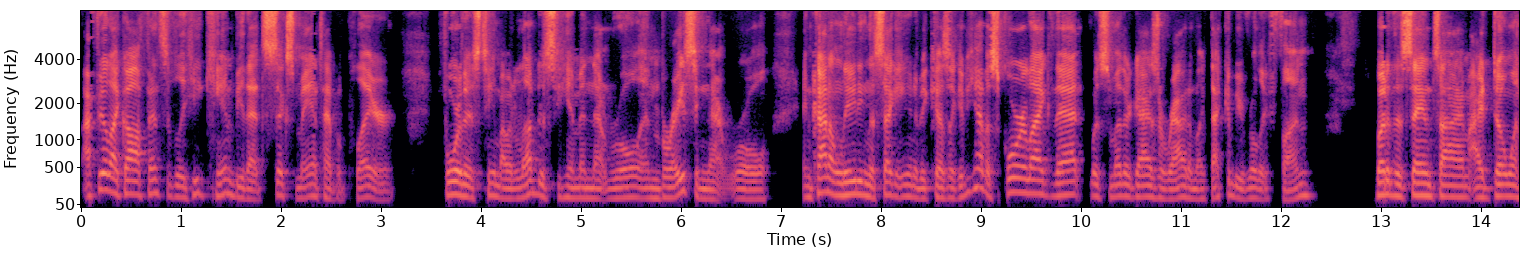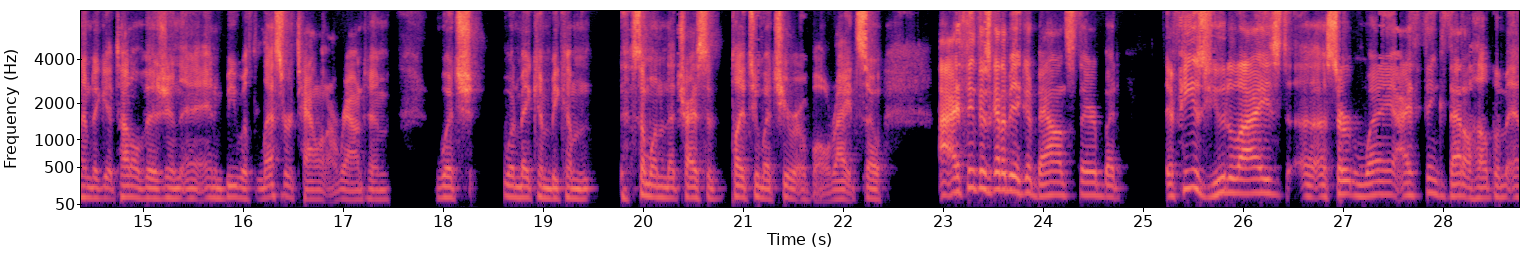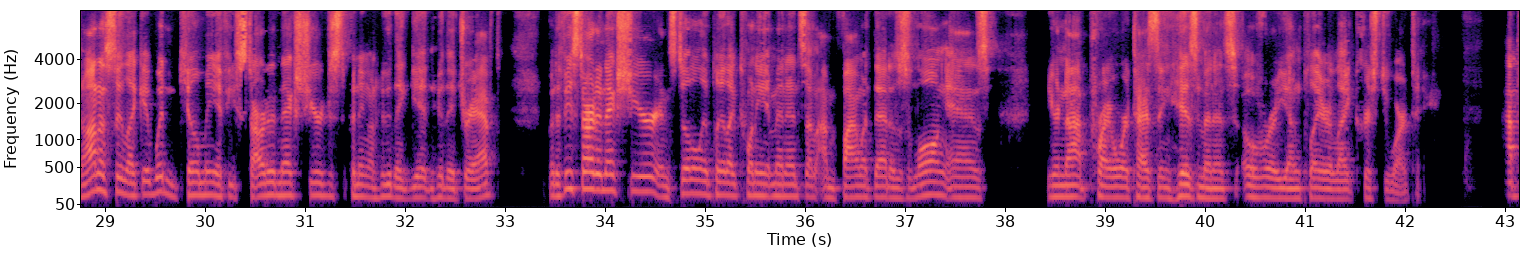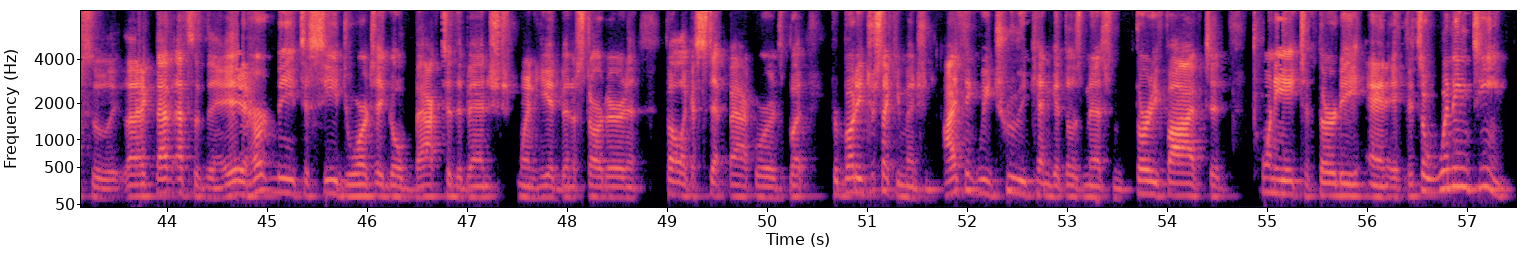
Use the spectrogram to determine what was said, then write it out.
I feel like offensively, he can be that six man type of player for this team. I would love to see him in that role, embracing that role and kind of leading the second unit because, like, if you have a scorer like that with some other guys around him, like that could be really fun. But at the same time, I don't want him to get tunnel vision and, and be with lesser talent around him, which would make him become someone that tries to play too much hero ball, right? So I think there's got to be a good balance there, but if he's utilized a, a, certain way, I think that'll help him. And honestly, like it wouldn't kill me if he started next year, just depending on who they get and who they draft. But if he started next year and still only play like 28 minutes, I'm, I'm fine with that as long as you're not prioritizing his minutes over a young player like Chris Duarte. Absolutely. Like that that's the thing. It hurt me to see Duarte go back to the bench when he had been a starter and it felt like a step backwards. But for Buddy, just like you mentioned, I think we truly can get those minutes from 35 to 28 to 30. And if it's a winning team,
